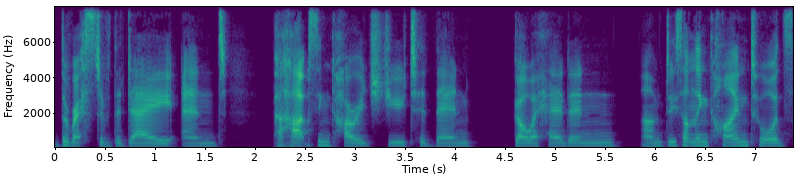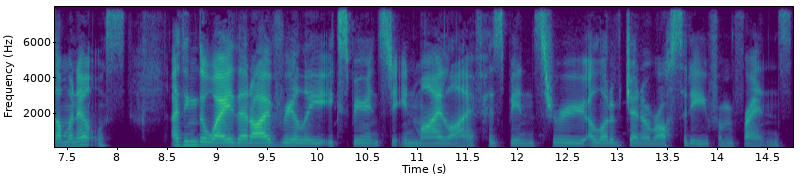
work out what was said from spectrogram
the rest of the day, and perhaps encouraged you to then go ahead and um, do something kind towards someone else. I think the way that I've really experienced it in my life has been through a lot of generosity from friends.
